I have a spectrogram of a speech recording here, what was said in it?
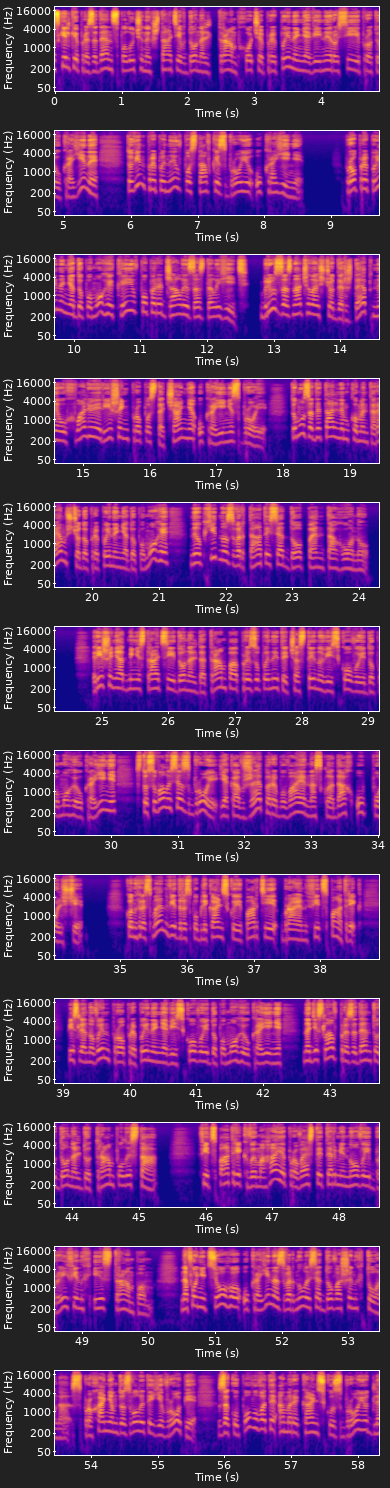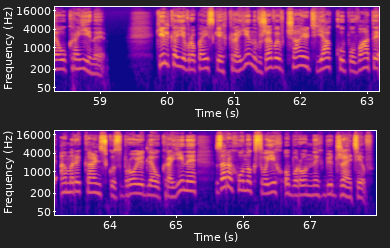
Оскільки президент Сполучених Штатів Дональд Трамп хоче припинення війни Росії проти України, то він припинив поставки зброї Україні. Про припинення допомоги Київ попереджали заздалегідь. Брюс зазначила, що Держдеп не ухвалює рішень про постачання Україні зброї, тому за детальним коментарем щодо припинення допомоги необхідно звертатися до Пентагону. Рішення адміністрації Дональда Трампа призупинити частину військової допомоги Україні стосувалося зброї, яка вже перебуває на складах у Польщі. Конгресмен від республіканської партії Брайан Фіцпатрік після новин про припинення військової допомоги Україні надіслав президенту Дональду Трампу листа. Фіцпатрік вимагає провести терміновий брифінг із Трампом. На фоні цього Україна звернулася до Вашингтона з проханням дозволити Європі закуповувати американську зброю для України. Кілька європейських країн вже вивчають, як купувати американську зброю для України за рахунок своїх оборонних бюджетів.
